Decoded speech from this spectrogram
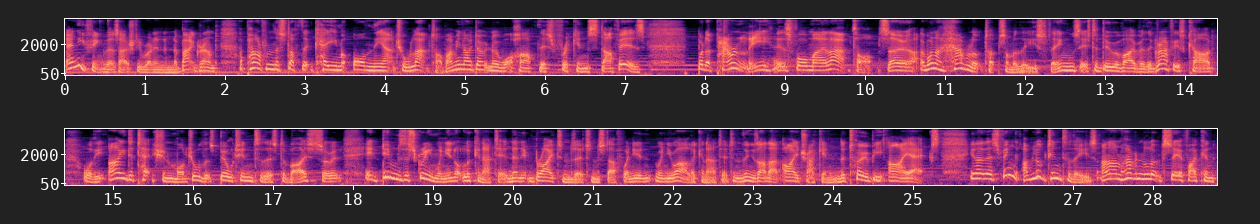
anything that's actually running in the background, apart from the stuff that came on the actual laptop. I mean, I don't know what half this freaking stuff is, but apparently it's for my laptop. So I when I have looked up some of these things, it's to do with either the graphics card or the eye detection module that's built into this device. So it, it dims the screen when you're not looking at it, and then it brightens it and stuff when you when you are looking at it, and things like that. Eye tracking, the Tobii IX. You know, there's things I've looked into these, and I'm having a look to see if I can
